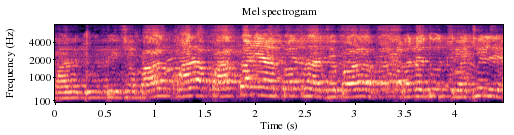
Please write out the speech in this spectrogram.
મારે દૂધ પી છે. બાળક મારા પાકણિયા બકરા છે બાળક. મને દૂધ વેચી લઈ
